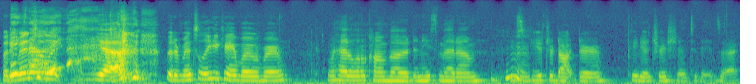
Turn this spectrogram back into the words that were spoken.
But eventually, yeah. But eventually he came over. We had a little convo. Denise met him. He's Mhm. future doctor, pediatrician to be exact.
